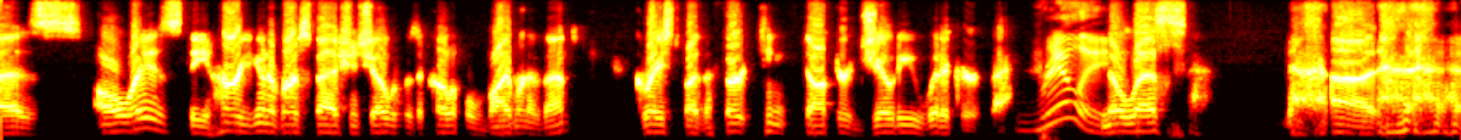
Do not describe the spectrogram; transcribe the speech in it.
As always, the Her Universe Fashion Show was a colorful, vibrant event, graced by the 13th Doctor Jodie Whittaker, Really? no less. Uh,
